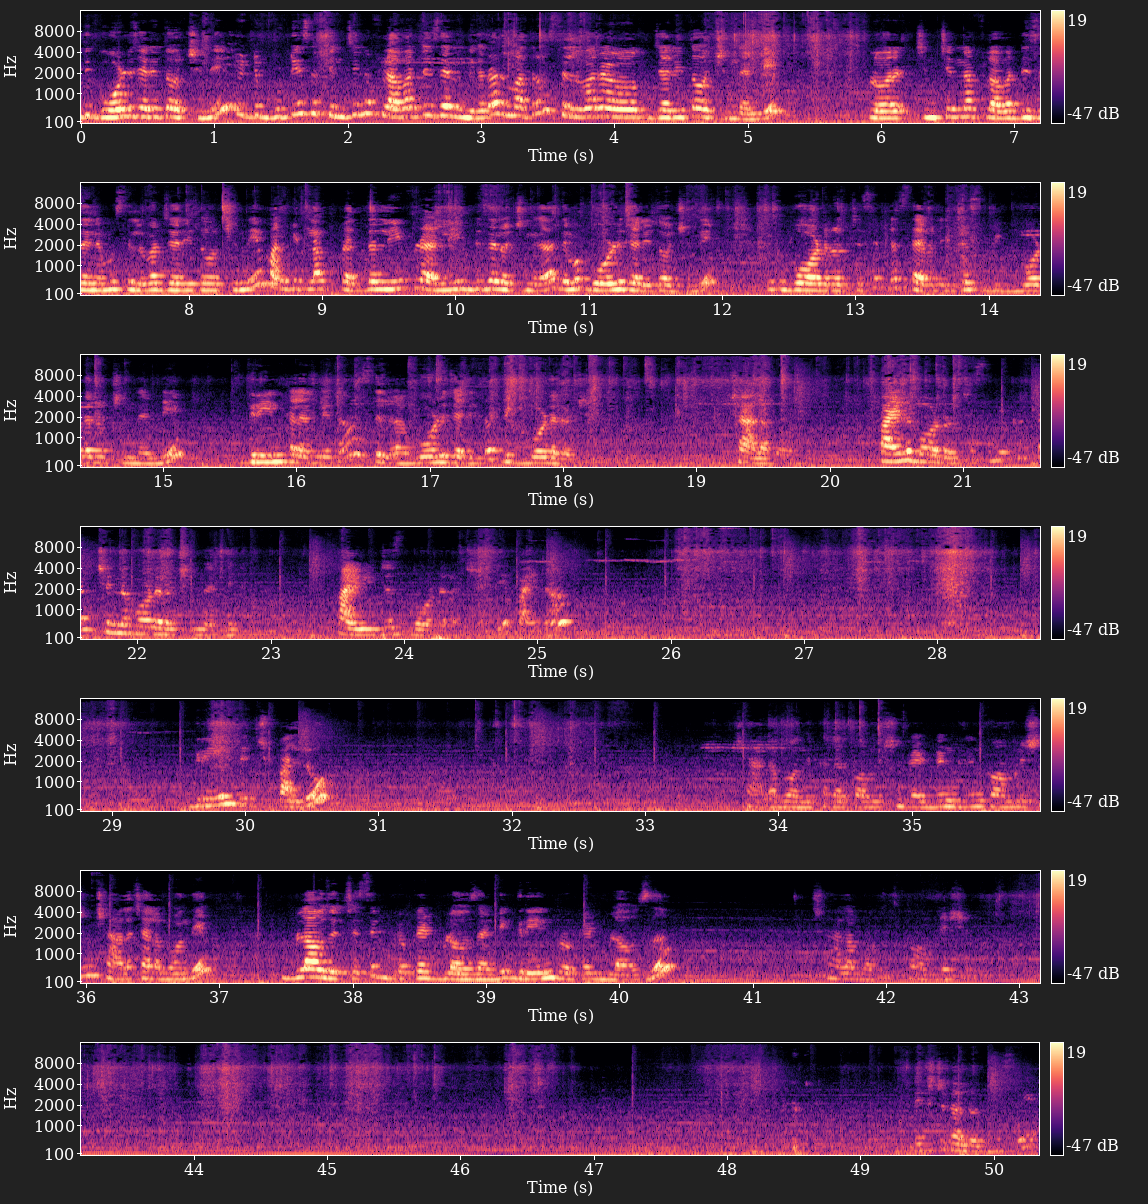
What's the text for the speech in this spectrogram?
ఇది గోల్డ్ జరితో వచ్చింది. ఇటు బుటీస్ చిన్న చిన్న ఫ్లవర్ డిజైన్ ఉంది కదా అది మాత్రం సిల్వర్ uh, జరితో వచ్చిందండి. ఫ్లోర్ చిన్న చిన్న ఫ్లవర్ డిజైన్ ఏమో సిల్వర్ జరీతో వచ్చింది. మనకి ఇట్లా పెద్ద లీఫ్ లీఫ్ డిజైన్ వచ్చింది కదా అదేమో గోల్డ్ జరీతో వచ్చింది. మీకు బోర్డర్ వచ్చేసి ఇట్లా సెవెన్ ఇంచెస్ బిగ్ బోర్డర్ వచ్చిందండి. గ్రీన్ కలర్ మీద గోల్డ్ జరీతో బిగ్ బోర్డర్ వచ్చింది. చాలా బాగుంది. పైన బోర్డర్ వచ్చేసి మీకు ఇట్లా చిన్న బోర్డర్ వచ్చిందండి. ఫైవ్ ఇంచెస్ బోర్డర్ వచ్చింది పైన. గ్రీన్ రిచ్ పళ్ళు. చాలా బాగుంది. Colour combination red and green combination చాలా చాలా బాగుంది. బ్లౌజ్ వచ్చేసి బ్రొకెట్ బ్లౌజ్ అండి. గ్రీన్ బ్రొకెట్ బ్లౌజ్ చాలా బాగుంది కాంబినేషన్ నెక్స్ట్ కలర్ వచ్చేసి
